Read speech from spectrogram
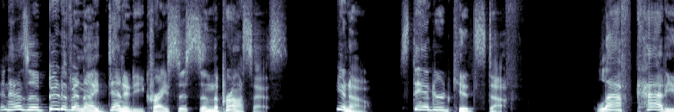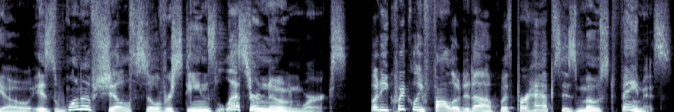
and has a bit of an identity crisis in the process. You know, standard kid stuff. Lafcadio is one of Shel Silverstein's lesser known works, but he quickly followed it up with perhaps his most famous,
